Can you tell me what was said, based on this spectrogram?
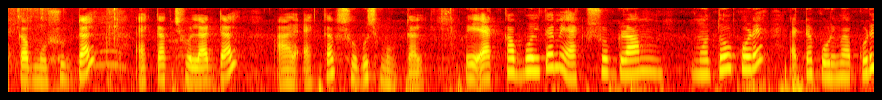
এক কাপ মসুর ডাল, এক কাপ ছোলার ডাল আর এক কাপ সবুজ মুগ ডাল। এই এক কাপ বলতে আমি একশো গ্রাম মতো করে একটা পরিমাপ করে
